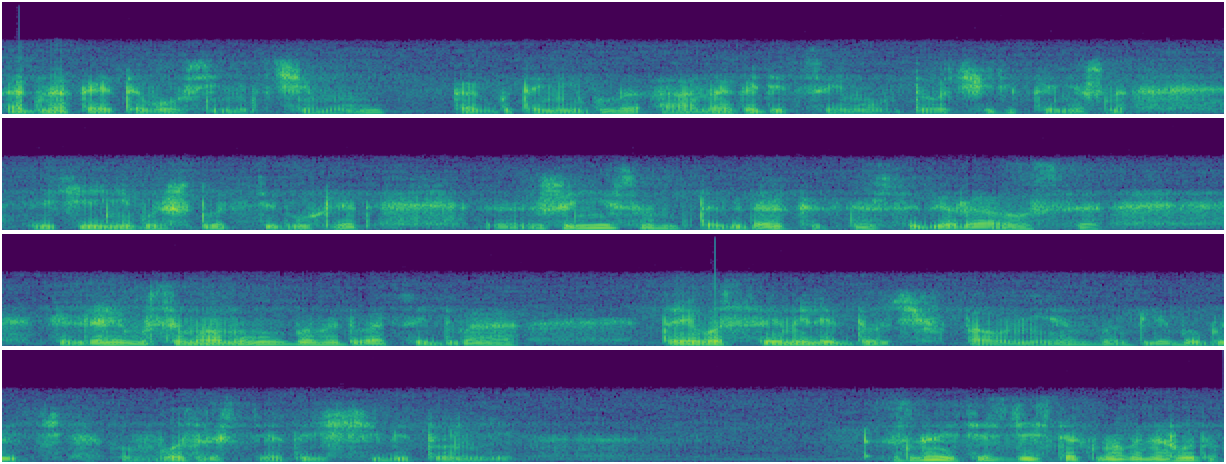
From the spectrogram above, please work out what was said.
Однако это вовсе ни к чему, как бы то ни было, а она годится ему в дочери, конечно, ведь ей не больше 22 лет. Женись он тогда, когда собирался, когда ему самому было 22, то его сын или дочь вполне могли бы быть в возрасте этой щебетуньи. Знаете, здесь так много народу,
